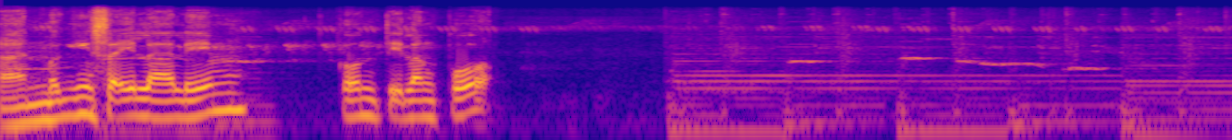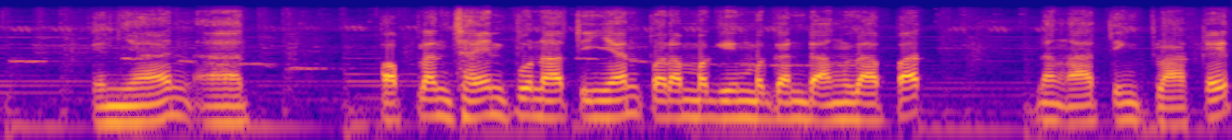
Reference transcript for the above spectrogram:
Yan. Maging sa ilalim. Konti lang po. Ganyan. At paplansyahin po natin yan para maging maganda ang lapat ng ating placket.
